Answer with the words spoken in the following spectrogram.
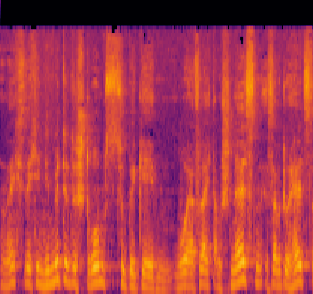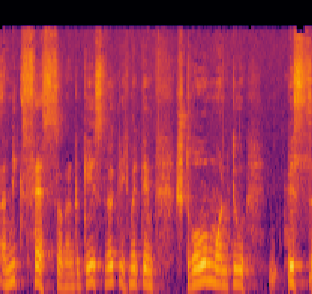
nicht, sich in die Mitte des Stroms zu begeben, wo er vielleicht am schnellsten ist, aber du hältst an nichts fest, sondern du gehst wirklich mit dem Strom und du bist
